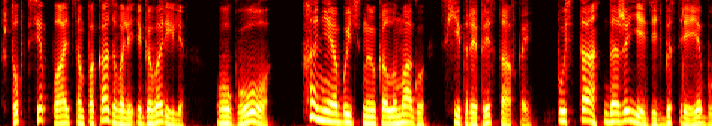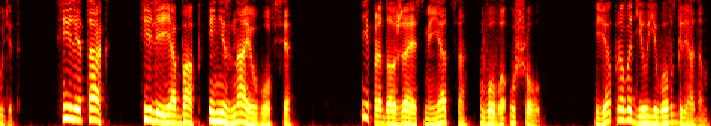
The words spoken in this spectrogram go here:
чтоб все пальцем показывали и говорили «Ого!», а не обычную колумагу с хитрой приставкой. Пусть та даже ездить быстрее будет. Или так, или я баб и не знаю вовсе. И продолжая смеяться, Вова ушел я проводил его взглядом.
